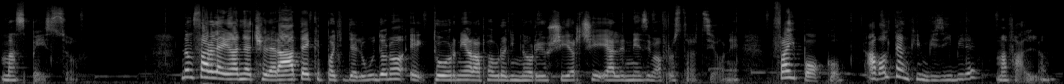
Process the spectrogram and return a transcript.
ma spesso. Non fare le grandi accelerate che poi ti deludono e torni alla paura di non riuscirci e all'ennesima frustrazione. Fai poco, a volte anche invisibile, ma fallo.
